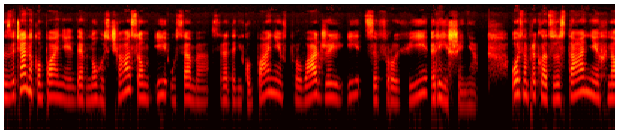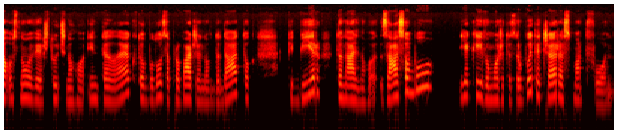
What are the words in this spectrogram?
Звичайно, компанія йде в ногу з часом і у себе всередині компанії впроваджує і цифрові рішення. Ось, наприклад, з останніх на основі штучного інтелекту було запроваджено в додаток підбір тонального засобу, який ви можете зробити через смартфон.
